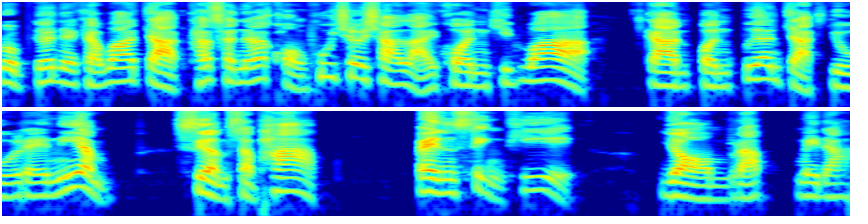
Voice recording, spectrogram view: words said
รุปด้วยนะครับว่าจากทัศนะของผู้เชี่ยวชาญหลายคนคิดว่าการปนเปื้อนจากยูเรเนียม เสื่อมสภาพ เป็นสิ่งที่ยอมรับไม่ได้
